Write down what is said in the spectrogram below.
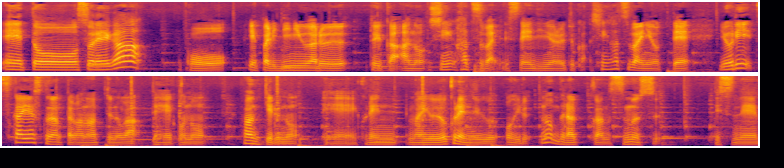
えっ、ー、と、それが、こう、やっぱりリニューアルというか、あの、新発売ですね。リニューアルというか、新発売によって、より使いやすくなったかなっていうのが、えー、この、ファンケルの、えー、クレン、眉用クレンジングオイルのブラックスムースですね。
